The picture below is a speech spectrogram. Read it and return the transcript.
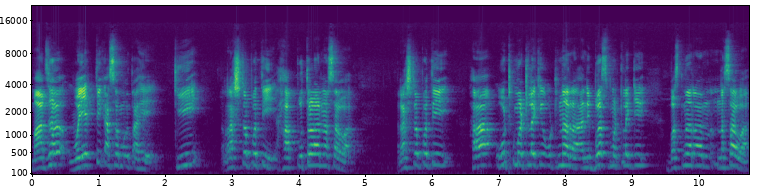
माझं वैयक्तिक असं मत आहे की राष्ट्रपती हा पुतळा नसावा. राष्ट्रपती हा उठ म्हटलं की उठणारा आणि बस म्हटलं की बसणारा नसावा.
